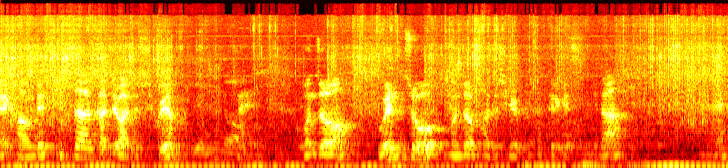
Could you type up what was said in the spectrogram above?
네, 가운데 T자까지 와주시고요. 네, 먼저 왼쪽 먼저 봐주시길 부탁드리겠습니다. 네.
